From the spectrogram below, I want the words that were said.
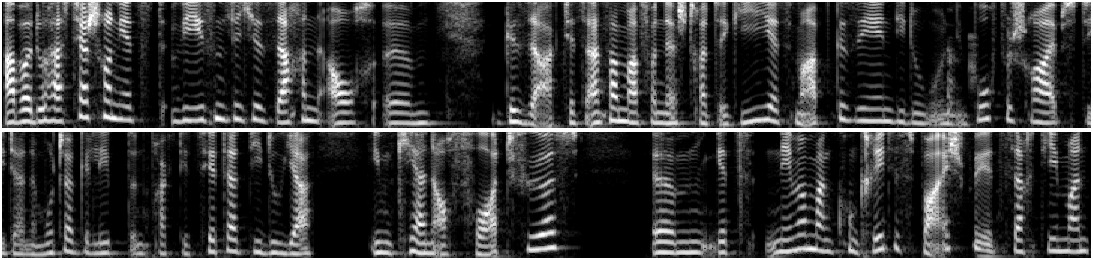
Aber du hast ja schon jetzt wesentliche Sachen auch ähm, gesagt. Jetzt einfach mal von der Strategie, jetzt mal abgesehen, die du in dem Buch beschreibst, die deine Mutter gelebt und praktiziert hat, die du ja im Kern auch fortführst. Ähm, jetzt nehmen wir mal ein konkretes Beispiel. Jetzt sagt jemand,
